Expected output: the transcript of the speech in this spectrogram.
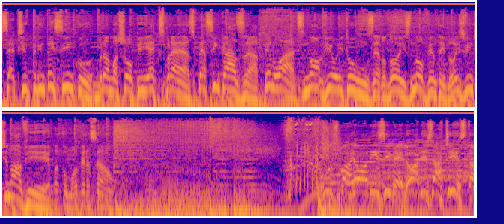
0735. Brahma Shop Express. Peça em casa. Pelo WhatsApp 98102 9229. Beba com moderação. Os maiores e melhores artistas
